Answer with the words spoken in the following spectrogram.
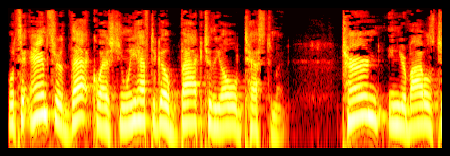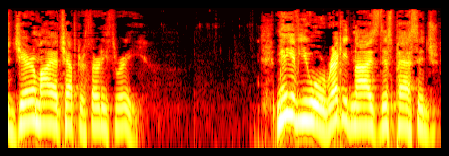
Well, to answer that question, we have to go back to the Old Testament. Turn in your Bibles to Jeremiah chapter 33. Many of you will recognize this passage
